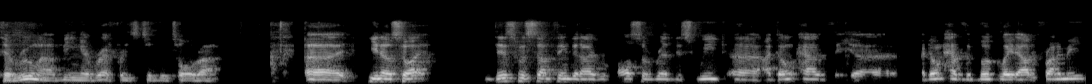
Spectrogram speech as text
Teruma being a reference to the Torah. Uh, you know, so I, this was something that I also read this week. Uh, I don't have the uh, I don't have the book laid out in front of me,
